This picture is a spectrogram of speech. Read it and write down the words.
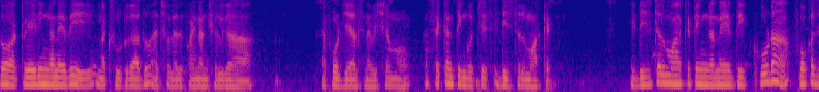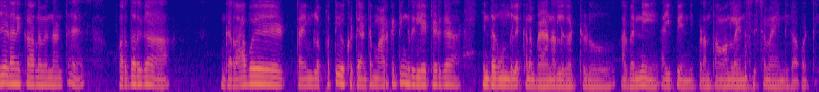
సో ఆ ట్రేడింగ్ అనేది నాకు సూట్ కాదు. యాక్చువల్ అది ఫైనాన్షియల్గా అఫోర్డ్ చేయాల్సిన విషయము. సెకండ్ థింగ్ వచ్చేసి డిజిటల్ మార్కెట్ ఈ డిజిటల్ మార్కెటింగ్ అనేది కూడా ఫోకస్ చేయడానికి కారణం ఏంటంటే ఫర్దర్గా ఇంకా రాబోయే టైంలో ప్రతి ఒక్కటి అంటే మార్కెటింగ్ రిలేటెడ్గా ఇంతకు ముందు లెక్కన బ్యానర్లు కట్టడు అవన్నీ అయిపోయింది. ఇప్పుడంతా ఆన్లైన్ సిస్టమ్ అయింది కాబట్టి.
